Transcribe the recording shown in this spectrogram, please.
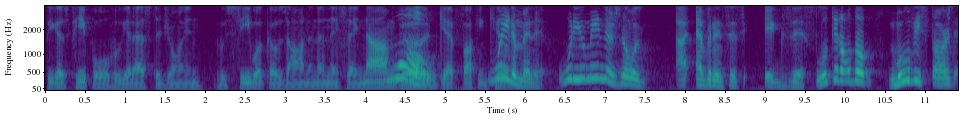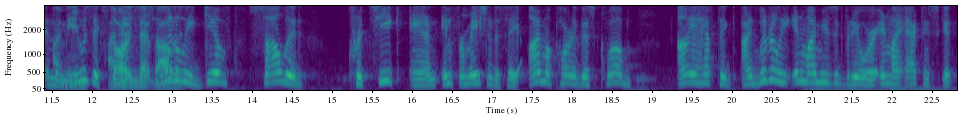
Because people who get asked to join, who see what goes on, and then they say, "Nah, I'm Whoa. good," get fucking killed. Wait a minute. What do you mean there's no uh, evidence this exists? Look at all the movie stars and the I mean- music I stars mean that solid. literally give solid critique and information to say, I'm a part of this club. I have to, I literally, in my music video or in my acting skit,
